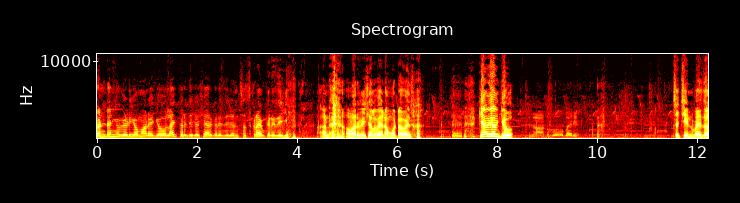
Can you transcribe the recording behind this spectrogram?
કન્ટિન્યુ વિડીયોમાં રહેજો લાઈક કરી દેજો શેર કરી દેજો અને સબસ્ક્રાઇબ કરી દેજો. અને અમારા વિશાલભાઈના મોટા ભાઈ કેમ એમ છું? સચિનભાઈ તો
